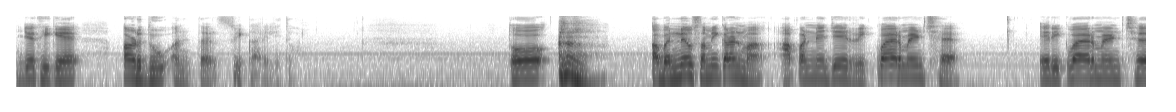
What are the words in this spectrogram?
જેથી કે અડધું અંતર સ્વીકારી લીધું. તો આ બંને સમીકરણમાં આપણને જે રિક્વાયરમેન્ટ છે, એ રિક્વાયરમેન્ટ છે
